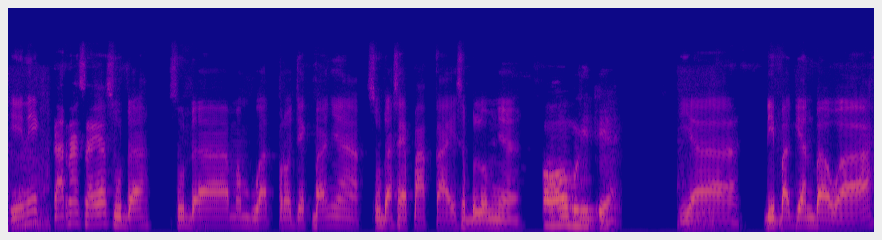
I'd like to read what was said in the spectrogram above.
Ini karena saya sudah sudah membuat project banyak, sudah saya pakai sebelumnya. Oh, begitu ya. Iya, di bagian bawah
